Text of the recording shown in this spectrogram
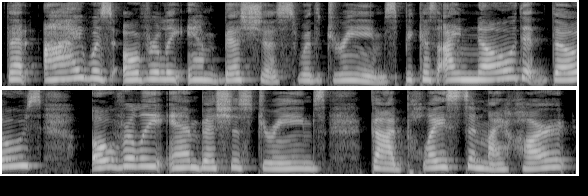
that I was overly ambitious with dreams because I know that those overly ambitious dreams God placed in my heart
